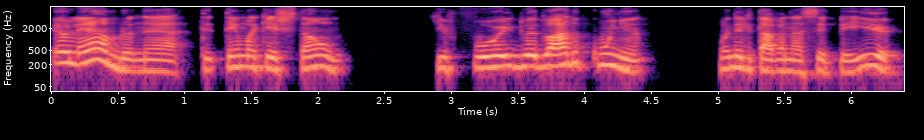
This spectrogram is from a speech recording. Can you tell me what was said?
Eu lembro, né? Tem uma questão que foi do Eduardo Cunha. Quando ele estava na CPI,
